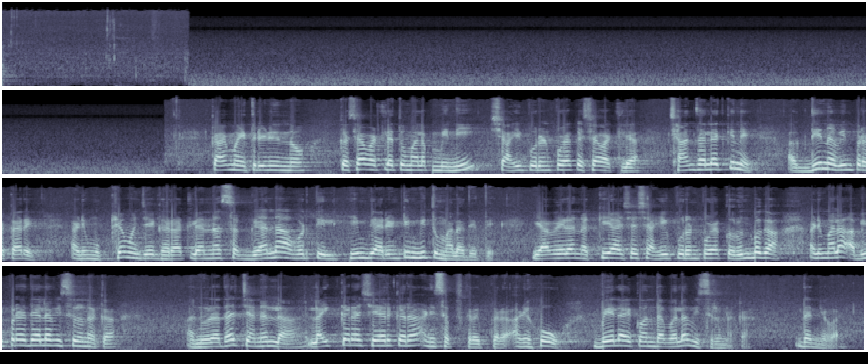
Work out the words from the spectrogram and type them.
काय मैत्रिणींनो कशा वाटल्या तुम्हाला मिनी शाही पुरणपोळ्या कशा वाटल्या? छान झाल्यात की नाही? अगदी नवीन प्रकारे आणि मुख्य म्हणजे घरातल्यांना सगळ्यांना आवडतील ही गॅरंटी मी तुम्हाला देते. यावेळेला नक्की अशा शाही पुरणपोळ्या करून बघा आणि मला अभिप्राय द्यायला विसरू नका. अनुराधा चॅनलला लाईक करा शेअर करा आणि सबस्क्राईब करा. आणि हो बेल आयकॉन दाबायला विसरू नका. धन्यवाद.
